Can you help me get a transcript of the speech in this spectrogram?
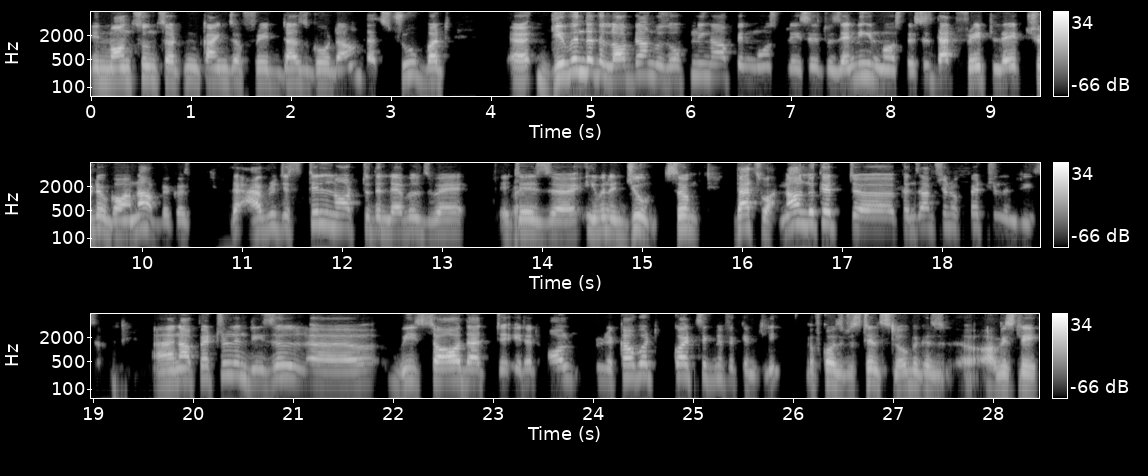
in monsoon, certain kinds of freight does go down. That's true. But uh, given that the lockdown was opening up in most places, it was ending in most places, that freight rate should have gone up because the average is still not to the levels where it right. is uh, even in June. So that's one. Now look at uh, consumption of petrol and diesel. Uh, now, petrol and diesel, uh, we saw that it had all recovered quite significantly. Of course, it was still slow because obviously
